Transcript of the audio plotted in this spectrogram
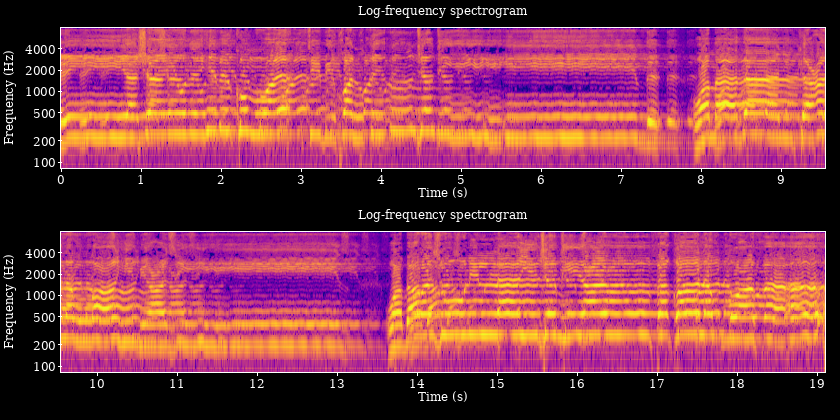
إن يشاء يذهبكم ويأتي بخلق جديد. وما ذلك على الله بعزيز. وبرزوا لله جميعا فقال الضعفاء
